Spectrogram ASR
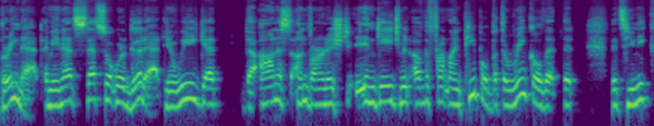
bring that. I mean that's that's what we're good at. You know we get the honest unvarnished engagement of the frontline people but the wrinkle that that that's unique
